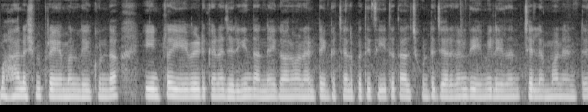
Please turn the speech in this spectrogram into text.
మహాలక్ష్మి ప్రేమం లేకుండా ఈ ఇంట్లో ఏ వేడుకైనా జరిగింది అన్నయ్య గారు అని అంటే ఇంకా చలపతి సీత తలుచుకుంటే జరగనిది ఏమీ లేదని చెల్లెమ్మ అని అంటే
